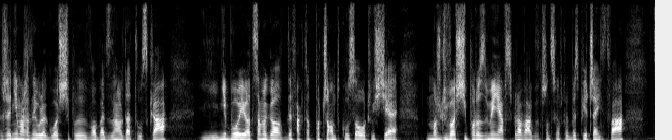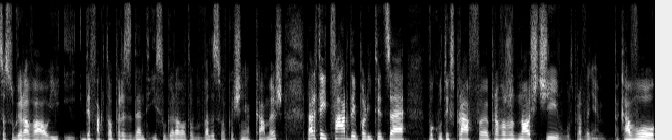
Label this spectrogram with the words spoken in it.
że nie ma żadnej uległości wobec Donalda Tuska i nie było jej od samego de facto początku. Są oczywiście możliwości porozumienia w sprawach dotyczących na przykład bezpieczeństwa, co sugerował i, i de facto prezydent i sugerował to Władysław Kosiniak-Kamysz. No ale w tej twardej polityce wokół tych spraw e, praworządności, wokół sprawy, nie wiem, PKW,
